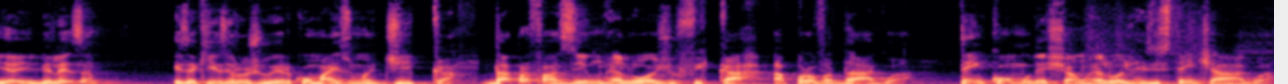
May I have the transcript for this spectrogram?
E aí, beleza? Ezequias Relojoeiro com mais uma dica. Dá para fazer um relógio ficar à prova d'água? Tem como deixar um relógio resistente à água,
